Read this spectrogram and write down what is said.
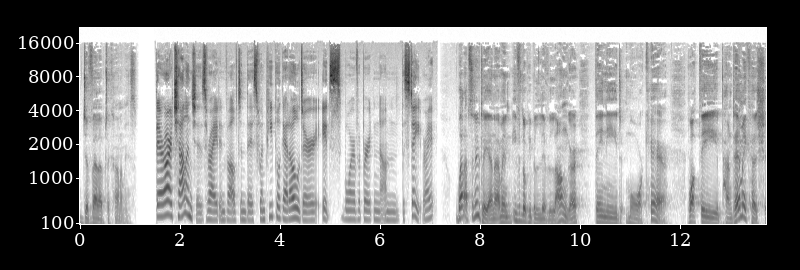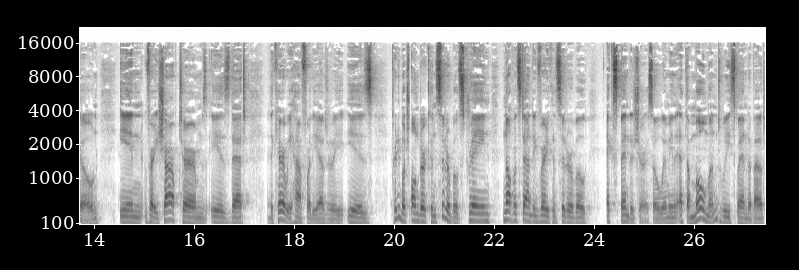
developed economies. There are challenges, right, involved in this. When people get older, it's more of a burden on the state, right? Well, absolutely. And I mean, even though people live longer, they need more care. What the pandemic has shown in very sharp terms is that the care we have for the elderly is pretty much under considerable strain, notwithstanding very considerable expenditure. So, I mean, at the moment, we spend about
